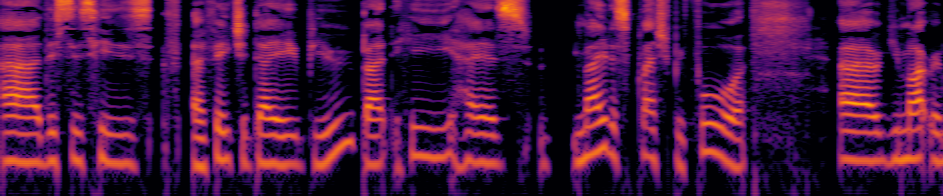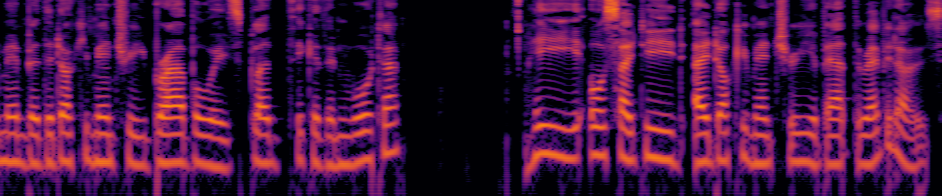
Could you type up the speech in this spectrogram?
uh, this is his f- feature debut, but he has made a splash before. Uh, you might remember the documentary Bra Boys, Blood Thicker Than Water. He also did a documentary about the Rabbitohs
